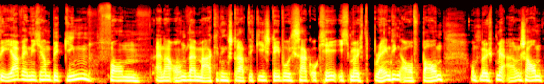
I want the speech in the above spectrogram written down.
der, wenn ich am Beginn von einer Online-Marketing-Strategie stehe, wo ich sage, okay, ich möchte Branding aufbauen und möchte mir anschauen,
